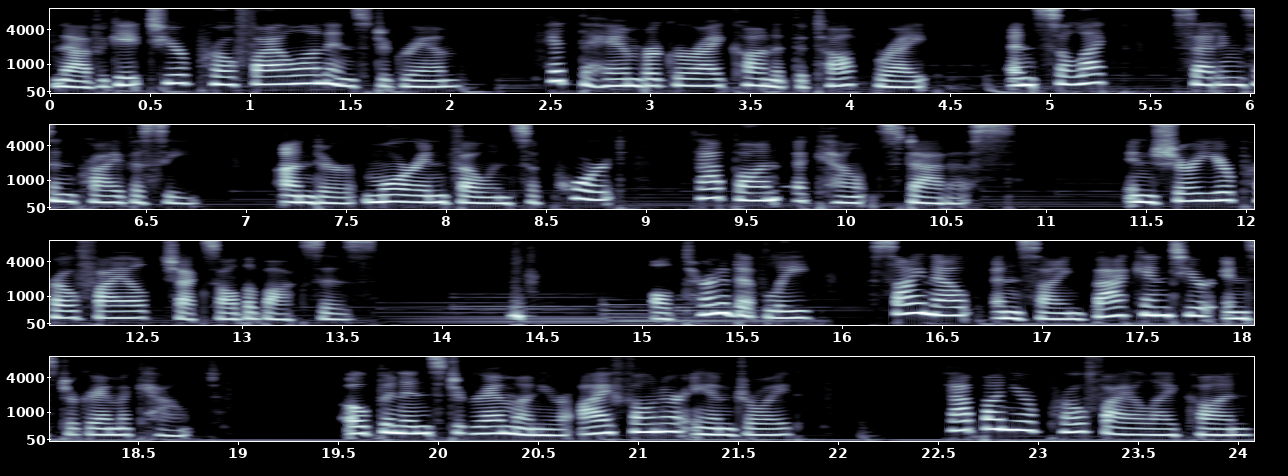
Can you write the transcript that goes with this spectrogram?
Navigate to your profile on Instagram, hit the hamburger icon at the top right, and select Settings and Privacy. Under More Info and Support, tap on Account Status. Ensure your profile checks all the boxes. Alternatively, sign out and sign back into your Instagram account. Open Instagram on your iPhone or Android, tap on your profile icon,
